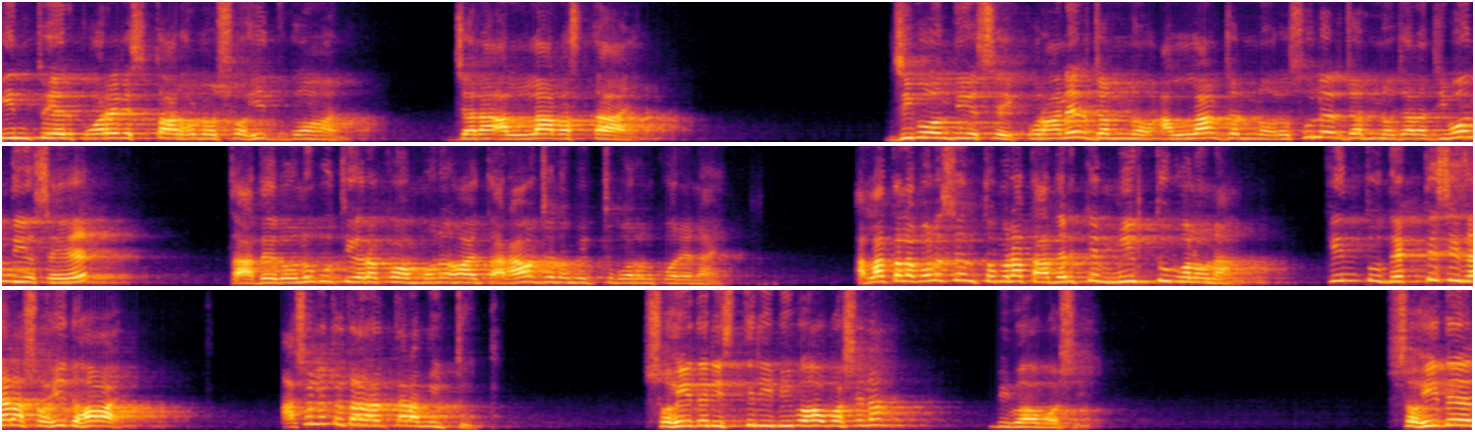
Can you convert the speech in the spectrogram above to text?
কিন্তু এর পরের স্তর হলো শহীদগণ যারা আল্লাহ রাস্তায় জীবন দিয়েছে, কোরআনের জন্য, আল্লাহর জন্য, রসুলের জন্য যারা জীবন দিয়েছে, তাদের অনুভূতি এরকম, মনে হয় তারাও যেন মৃত্যুবরণ করে নাই। আল্লাহ তালা বলেছেন, তোমরা তাদেরকে মৃত্যু বলো না, কিন্তু দেখতেছি যারা শহীদ হয়, আসলে তো তারা তারা মৃত্যু। শহীদের স্ত্রী বিবাহ বসে না? বিবাহ বসে। শহীদের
